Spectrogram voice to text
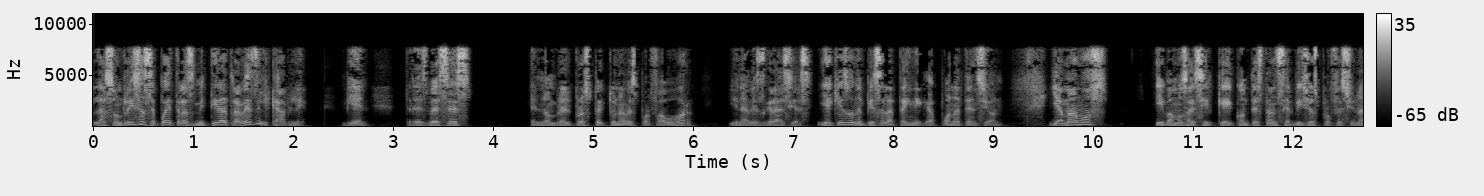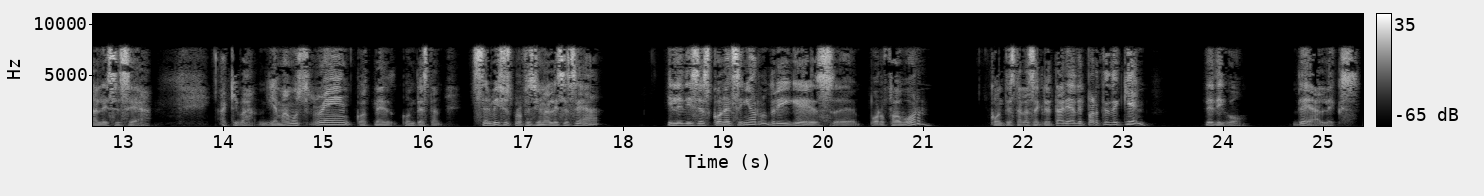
la sonrisa se puede transmitir a través del cable. Bien, tres veces el nombre del prospecto, una vez por favor y una vez gracias. Y aquí es donde empieza la técnica, pon atención. Llamamos y vamos a decir que contestan servicios profesionales S.A. Aquí va, llamamos ring, contestan servicios profesionales S.A. Y le dices, con el señor Rodríguez, eh, por favor. Contesta la secretaria, ¿de parte de quién? Le digo, de Alex.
